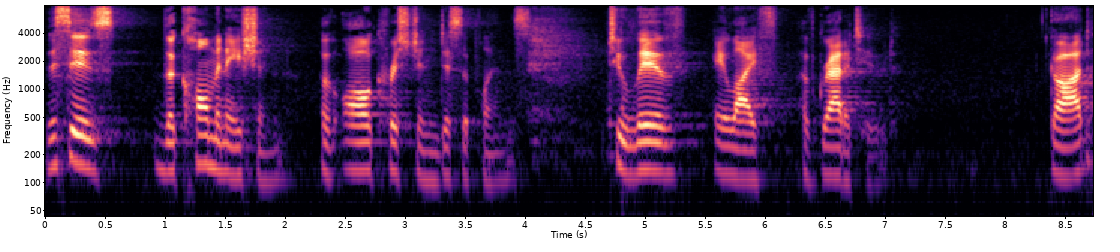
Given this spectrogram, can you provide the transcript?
This is the culmination of all Christian disciplines to live a life of gratitude. God,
